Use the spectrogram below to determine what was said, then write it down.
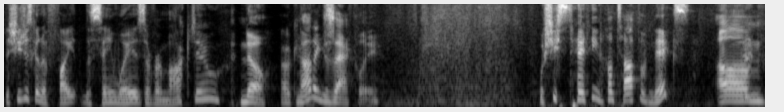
Is she just gonna fight the same way as a Vermach do? No, Okay. not exactly. Was she standing on top of Nix? Um,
